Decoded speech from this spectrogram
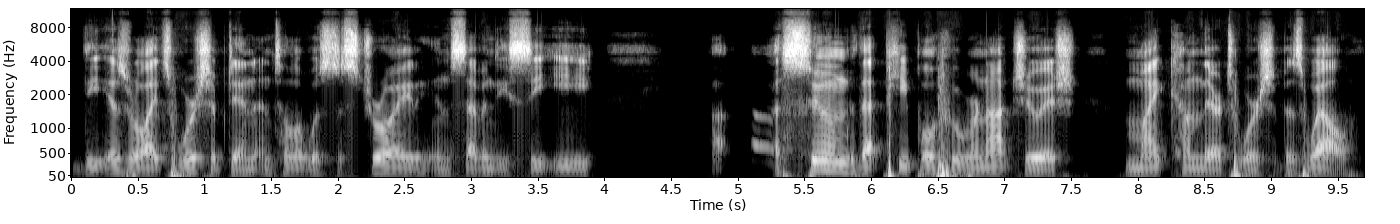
the Israelites worshipped in until it was destroyed in 70 CE uh, assumed that people who were not Jewish might come there to worship as well.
